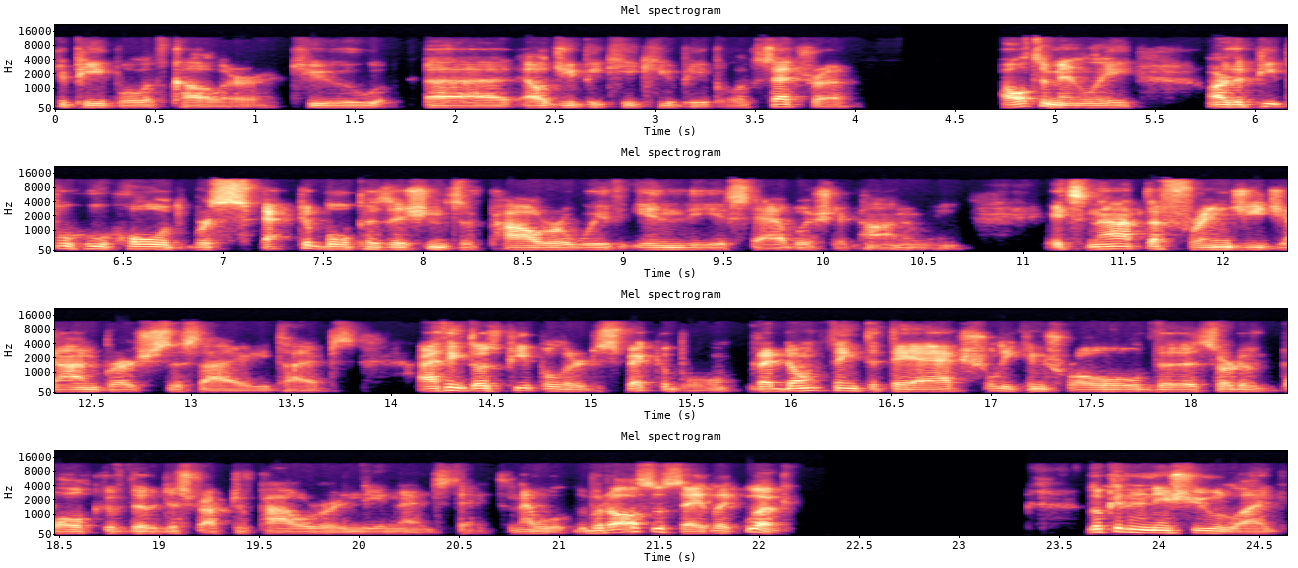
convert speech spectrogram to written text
to people of color, to uh, LGBTQ people, etc., ultimately are the people who hold respectable positions of power within the established economy. It's not the fringy John Birch society types. I think those people are despicable, but I don't think that they actually control the sort of bulk of the destructive power in the United States. And I would also say, like, look, look at an issue like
